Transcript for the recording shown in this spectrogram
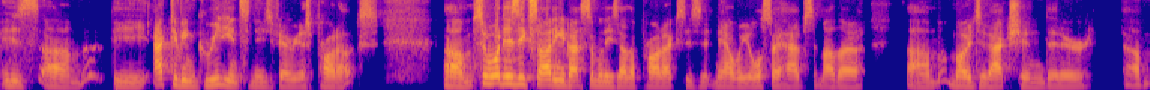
is um, the active ingredients in these various products. Um, so what is exciting about some of these other products is that now we also have some other um, modes of action that are um,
